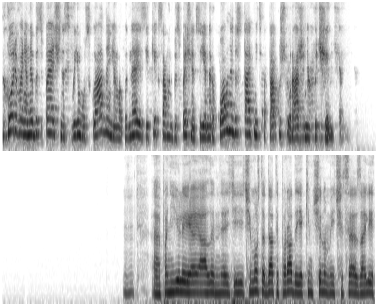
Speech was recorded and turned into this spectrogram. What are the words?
Захворювання небезпечне своїм ускладненням, одне з яких саме небезпечне це є нерокова недостатність, а також ураження печінки. Е, Пані Юлія, але е, чи- чи можете дати поради, яким чином і чи це взагалі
